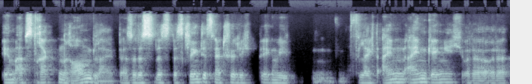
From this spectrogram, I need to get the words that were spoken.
im abstrakten Raum bleibt. Also das, das, das klingt jetzt natürlich irgendwie hm, vielleicht ein, eingängig oder, oder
